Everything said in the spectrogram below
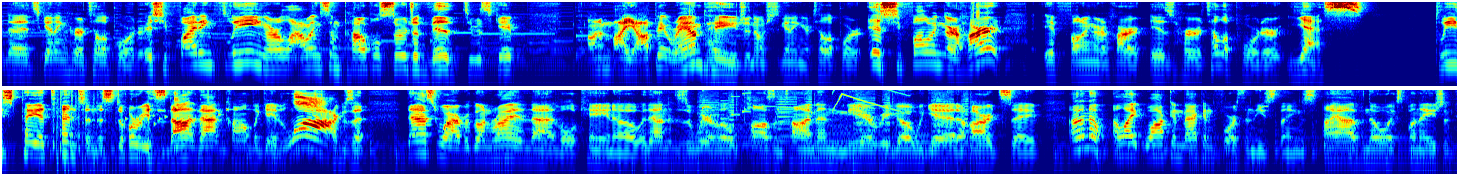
It's getting her teleporter. Is she fighting, fleeing, or allowing some powerful surge of vid to escape on a myopic rampage? No, she's getting her teleporter. Is she following her heart? If following her heart is her teleporter, yes. Please pay attention, the story is not that complicated. Logs! That's why we're going right in that volcano. And then there's a weird little pause in time, and here we go, we get a hard save. I don't know, I like walking back and forth in these things. I have no explanation.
